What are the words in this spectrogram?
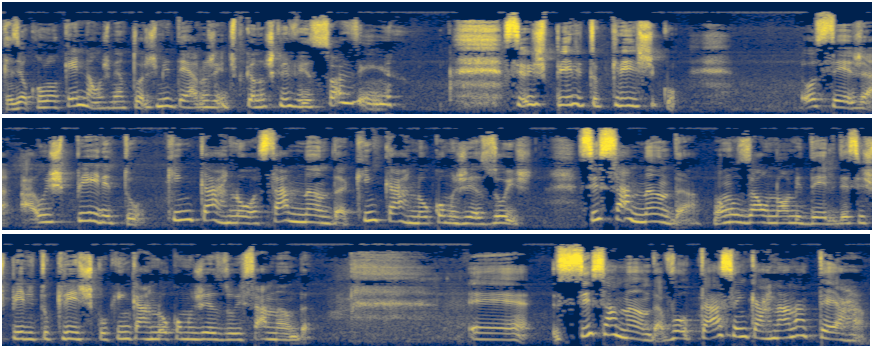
quer dizer, eu coloquei não, os mentores me deram, gente, porque eu não escrevi isso sozinha. Se o espírito crístico ou seja, o espírito que encarnou, Sananda, que encarnou como Jesus, se Sananda, vamos usar o nome dele, desse espírito crístico que encarnou como Jesus, Sananda, é, se Sananda voltasse a encarnar na Terra,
